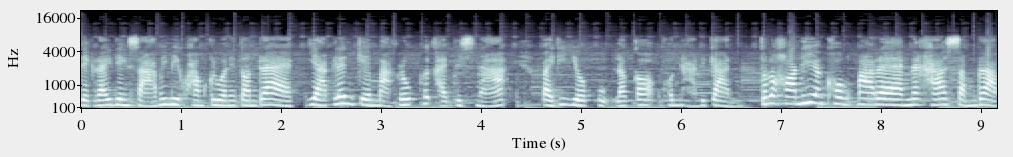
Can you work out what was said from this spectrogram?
เด็กไร้เดียงสาไม่มีความกลัวในตอนแรก อยากเล่นเกมหมากรุกเพื่อไขปริศนาไปที่โยกุแล้วก็ค้นหาด้วยกัน ตัวละครที่ยังคงมาแรงนะคะสำหรับ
